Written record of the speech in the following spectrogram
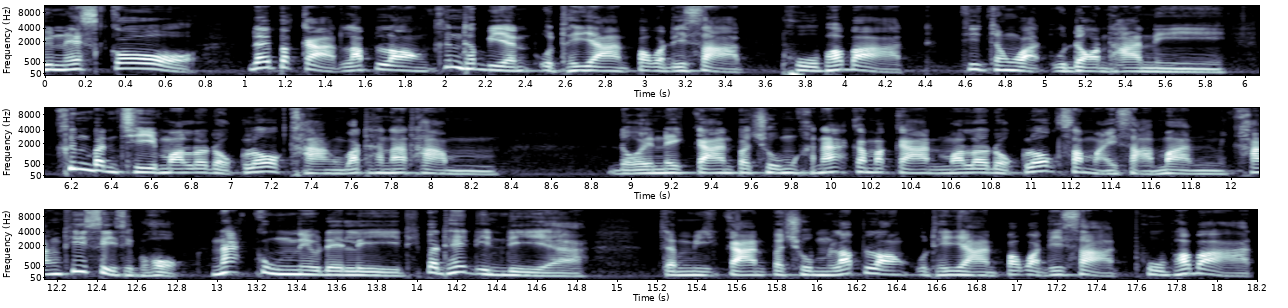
ยูเนสโกได้ประกาศรับรองขึ้นทะเบียนอุทยานประวัติศาสตร์ ภูพระบาทที่จังหวัดอุดรธานี ขึ้นบัญชีมรดกโลกทางวัฒนธรรม โดยในการประชุมคณะกรรมการมรดกโลกสมัยสามัญครั้งที่ 46 ณ กรุงนิวเดลีที่ประเทศอินเดีย จะมีการประชุมรับรองอุทยานประวัติศาสตร์ ภูพระบาท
